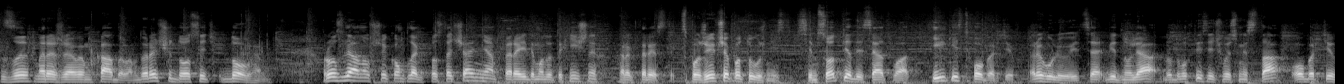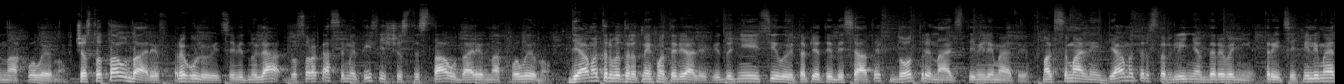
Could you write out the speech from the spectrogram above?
з мережевим кабелем. До речі, досить довгим. Розглянувши комплект постачання, перейдемо до технічних характеристик. Споживча потужність 750 Вт. Кількість обертів регулюється від 0 до 2800 обертів на хвилину. Частота ударів регулюється від 0 до 47 600 ударів на хвилину. Діаметр витратних матеріалів від 1,5 до 13 мм. Максимальний діаметр сверління в деревині 30 мм,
